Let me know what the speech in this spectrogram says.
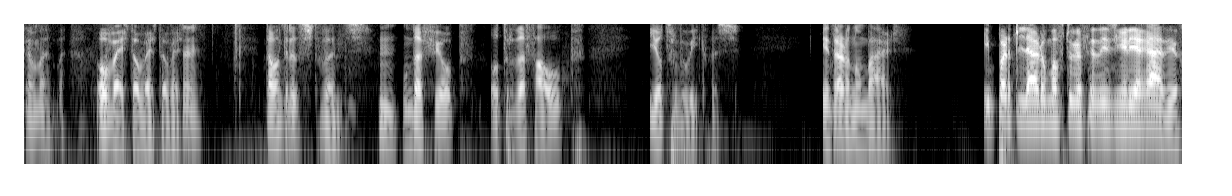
Não, mas, esta, houve esta. Hum. Estavam três estudantes. Hum. Um da FEUP, outro da FAUP e outro do ICBAS. Entraram num bar e partilharam uma fotografia da Engenharia Rádio.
